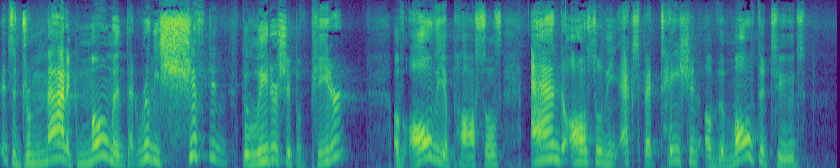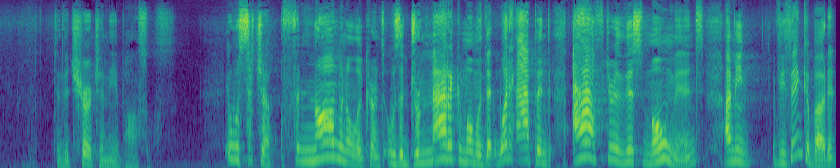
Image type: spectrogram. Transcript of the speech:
It's a dramatic moment that really shifted the leadership of Peter, of all the apostles, and also the expectation of the multitudes to the church and the apostles. It was such a phenomenal occurrence. It was a dramatic moment that what happened after this moment, I mean, if you think about it,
